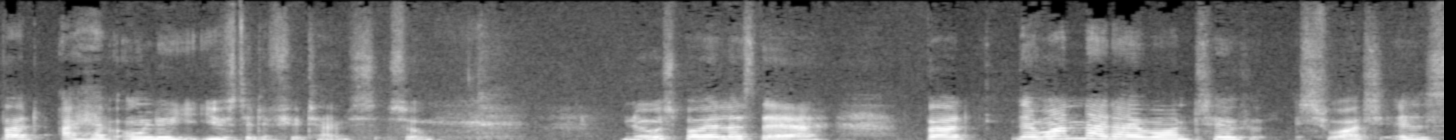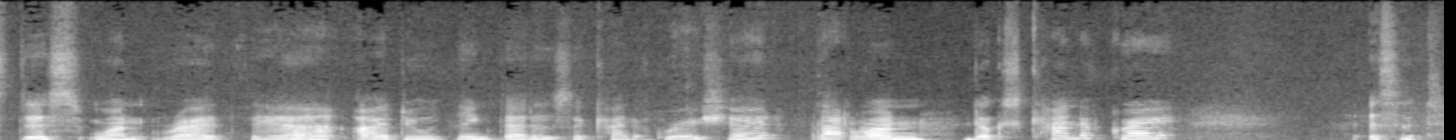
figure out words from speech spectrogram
but I have only used it a few times, so no spoilers there. But the one that I want to swatch is this one right there. I do think that is a kind of grey shade. That one looks kind of grey. Is it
